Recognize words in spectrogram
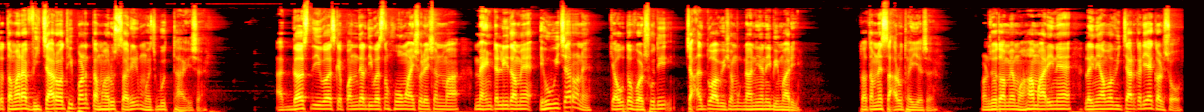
તો તમારા વિચારોથી પણ તમારું શરીર મજબૂત થાય છે. આ દસ દિવસ કે પંદર દિવસના હોમ આઇસોલેશનમાં મેન્ટલી તમે એવું વિચારો ને કે આવું તો વર્ષોથી ચાલતું આવ્યું છે, અમુક નાની નાની બીમારી, તો તમને સારું થઈ જશે. પણ જો તમે મહામારીને લઈને આવા વિચાર કર્યા કરશો,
